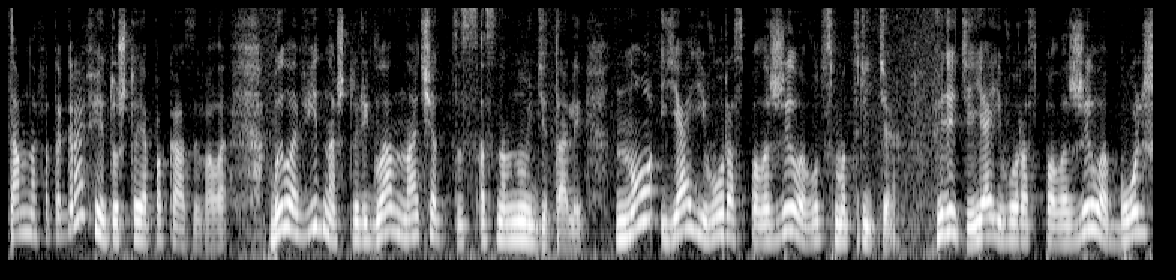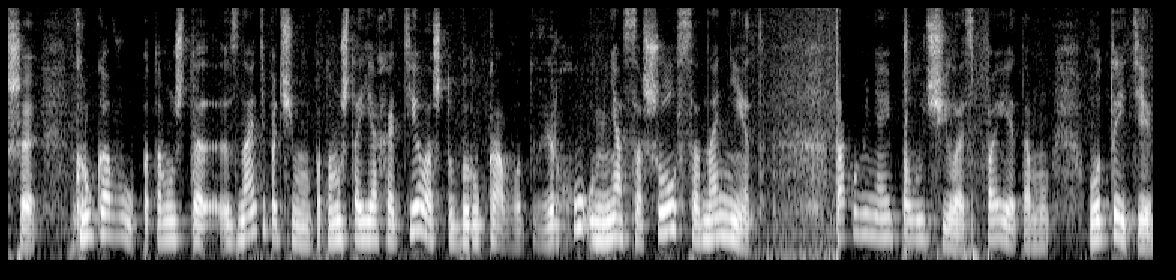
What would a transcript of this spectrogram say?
Там на фотографии, то, что я показывала, было видно, что реглан начат с основной детали. Но я его расположила, вот смотрите, видите, я его расположила больше к рукаву, потому что, знаете почему? Потому что я хотела, чтобы рука вот вверху у меня сошелся на нет. Так у меня и получилось. Поэтому вот эти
